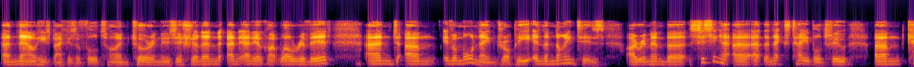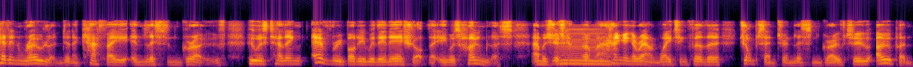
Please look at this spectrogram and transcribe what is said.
and now he's back as a full time touring musician and and, and you know quite well revered. And um, even more name droppy in the 90s, I remember sitting at, uh, at the next table to um, Kevin Rowland in a cafe in Lisson Grove, who was telling everybody within earshot that he was homeless and was just Mm. hanging around waiting for the job centre in Lisson Grove to open.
